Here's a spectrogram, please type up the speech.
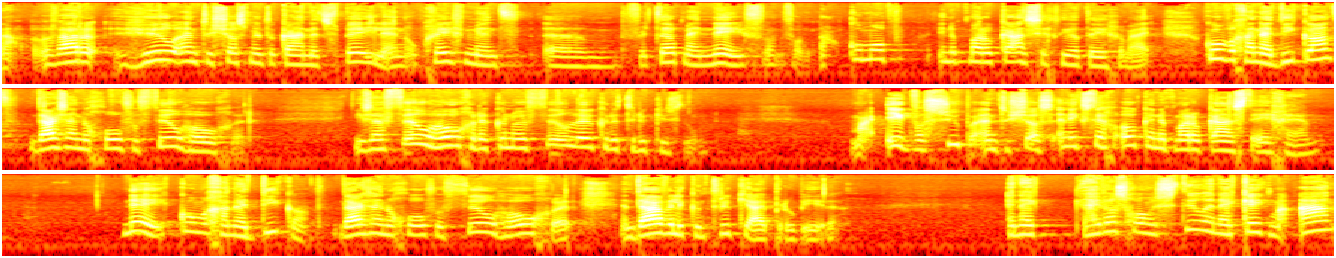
Nou, we waren heel enthousiast met elkaar aan het spelen. En op een gegeven moment um, vertelt mijn neef van, van nou, kom op, in het Marokkaans zegt hij dat tegen mij. Kom, we gaan naar die kant, daar zijn de golven veel hoger. Die zijn veel hoger, daar kunnen we veel leukere trucjes doen. Maar ik was super enthousiast en ik zeg ook in het Marokkaans tegen hem. Nee, kom, we gaan naar die kant. Daar zijn de golven veel hoger en daar wil ik een trucje uitproberen. En hij, hij was gewoon stil en hij keek me aan,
